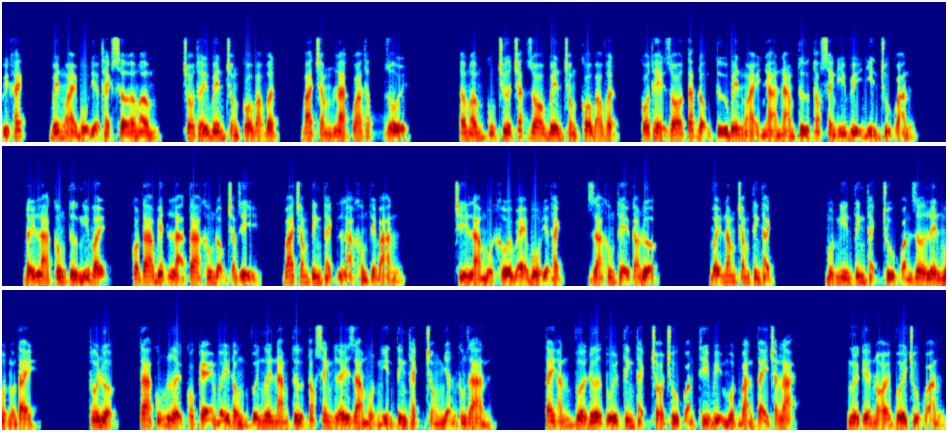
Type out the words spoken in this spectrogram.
Quý khách, bên ngoài bổ địa thạch sờ ấm ấm, cho thấy bên trong có bảo vật, ba trăm là quá thấp rồi. Ấm ấm cũng chưa chắc do bên trong có bảo vật, có thể do tác động từ bên ngoài nhà nam tử tóc xanh ý vị nhìn chủ quán. Đấy là công tử nghĩ vậy, còn ta biết là ta không động chạm gì, ba trăm tinh thạch là không thể bán. Chỉ là một khối bé bổ địa thạch, giá không thể cao được vậy năm trăm tinh thạch. Một nghìn tinh thạch chủ quán giơ lên một ngón tay. Thôi được, ta cũng lời có kẻ mấy đồng với người nam tử tóc xanh lấy ra một nghìn tinh thạch trong nhẫn không gian. Tay hắn vừa đưa túi tinh thạch cho chủ quán thì bị một bàn tay chặn lại. Người kia nói với chủ quán,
